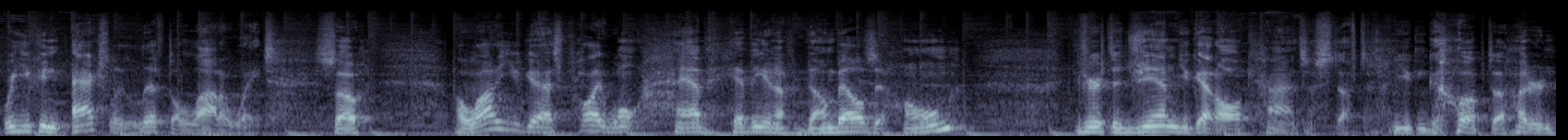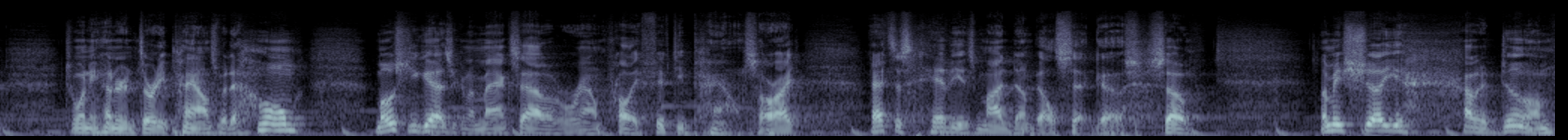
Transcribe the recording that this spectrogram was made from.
where you can actually lift a lot of weight. So a lot of you guys probably won't have heavy enough dumbbells at home. If you're at the gym, you got all kinds of stuff. You can go up to 120, 130 pounds, but at home, most of you guys are gonna max out at around probably 50 pounds, all right? That's as heavy as my dumbbell set goes. So let me show you how to do them.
